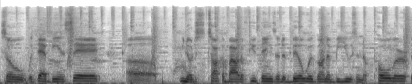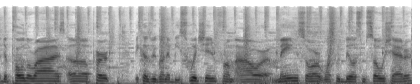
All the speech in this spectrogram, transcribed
So with that being said, uh, you know, just to talk about a few things of the build, we're going to be using the polar, the polarized uh, perk because we're going to be switching from our main sword once we build some soul shatter,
